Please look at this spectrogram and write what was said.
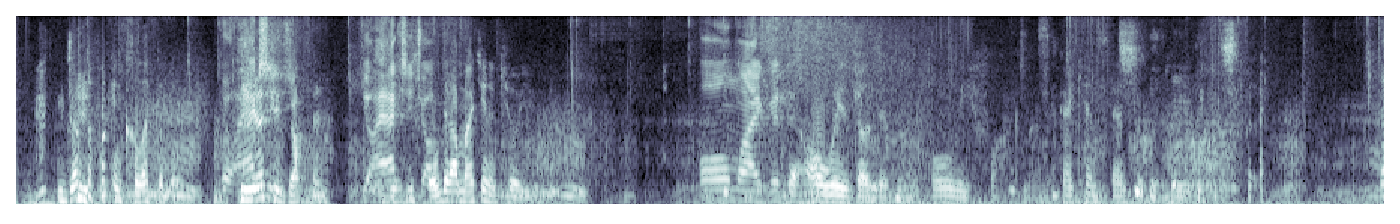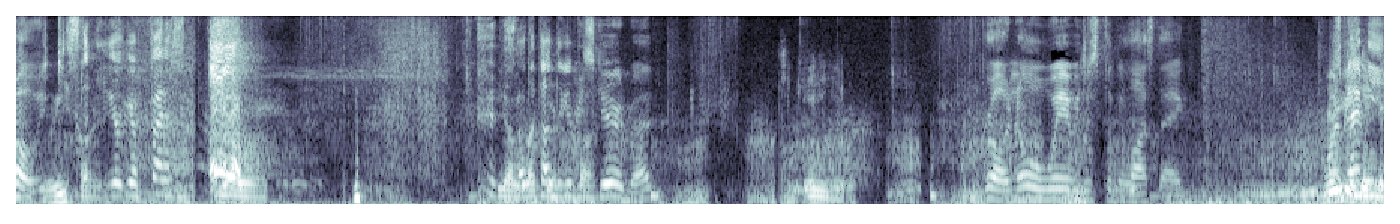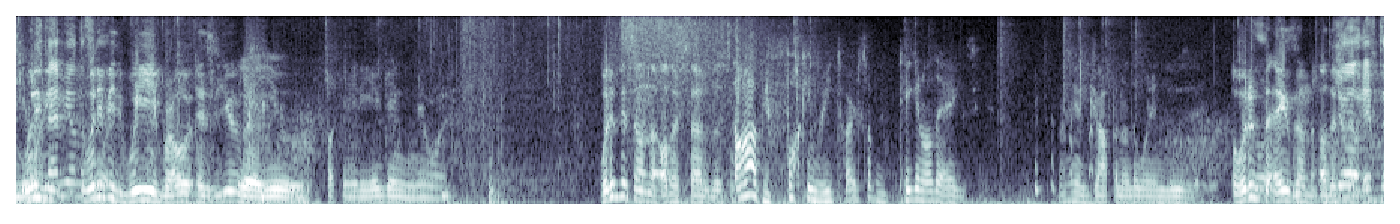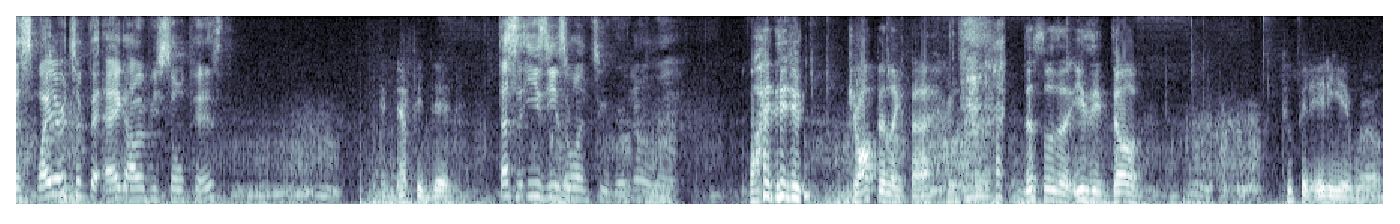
You dropped the fucking collectible. Bro, You I actually actually, dropped it? yo, I actually Hold dropped it, it. I'm actually gonna kill you. Oh my goodness. It goodness. always does it, bro. Holy fuck, man. This guy can't stand to Bro, Retard. you're, you're fat as. Oh! Yo. It's not the time to get me fuck. scared, man. Fucking idiot. Bro, no way we just fucking lost the egg. What do you mean? me, What do you spam me on the mean? What do you mean we, bro? Is you? Yeah, you fucking idiot. You're getting a new one. What if it's on the other side of this one? Stop, you fucking retard. Stop taking all the eggs. I'm gonna drop another one and lose it. What if the egg's on the other Yo, side? Yo, if the spider took the egg, I would be so pissed. It definitely did. That's the easiest one too, bro. No way. Why did you drop it like that? this was an easy dub. Stupid idiot, bro.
